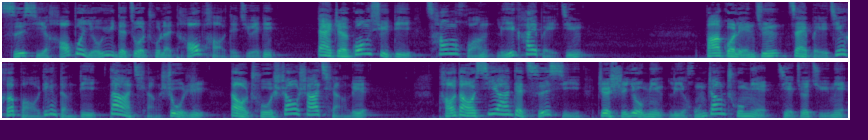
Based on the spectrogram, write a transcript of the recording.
慈禧毫不犹豫的做出了逃跑的决定，带着光绪帝仓皇离开北京。八国联军在北京和保定等地大抢数日，到处烧杀抢掠。逃到西安的慈禧这时又命李鸿章出面解决局面。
